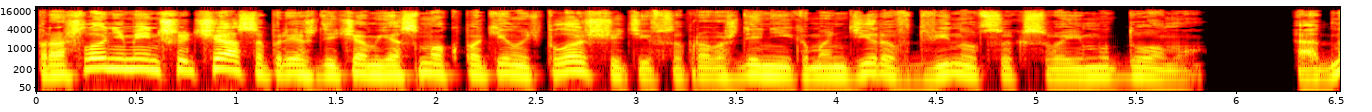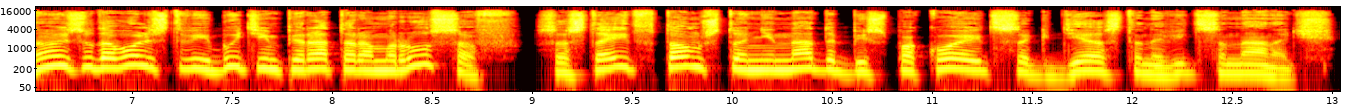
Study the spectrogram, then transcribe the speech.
Прошло не меньше часа, прежде чем я смог покинуть площадь и в сопровождении командиров двинуться к своему дому. Одно из удовольствий быть императором русов состоит в том, что не надо беспокоиться, где остановиться на ночь.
